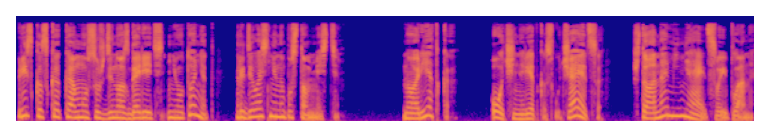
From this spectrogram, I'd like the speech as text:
Присказка «кому суждено сгореть, не утонет» родилась не на пустом месте. Но редко, очень редко случается, что она меняет свои планы.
